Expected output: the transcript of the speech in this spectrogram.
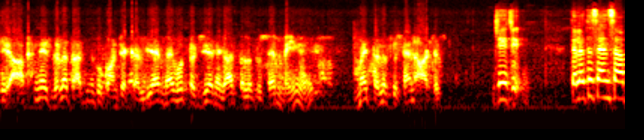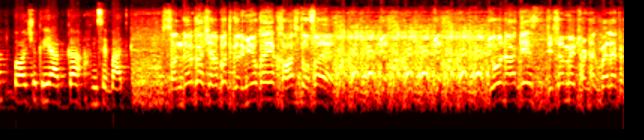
कि आपने गलत आदमी को कांटेक्ट कर लिया है। मैं वो तजिया निगार तलत हुसैन नहीं हूँ। मैं तलत हुसैन आर्टिस्ट जी जी। तलत हुसैन साहब बहुत शुक्रिया आपका हमसे बात कर संदर का शरबत गर्मियों का एक खास तोहफा है। जो ना के जिसम में ठंडक पैदा कर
